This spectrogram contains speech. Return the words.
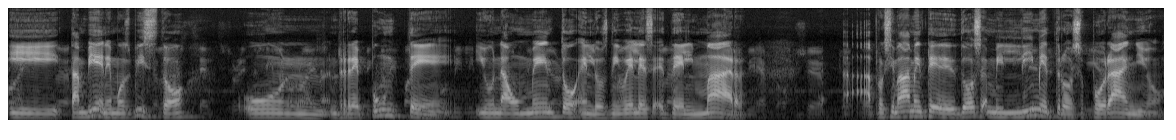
Y también hemos visto un repunte y un aumento en los niveles del mar, aproximadamente de 2 milímetros por año.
